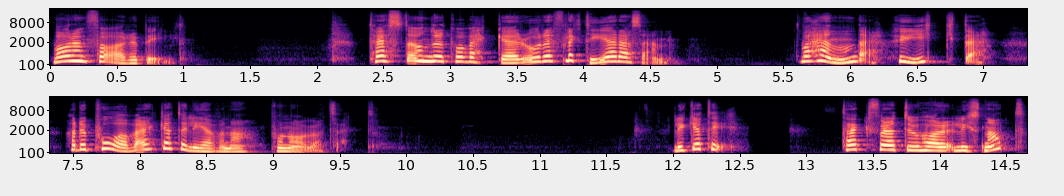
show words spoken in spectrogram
Var en förebild. Testa under ett par veckor och reflektera sen. Vad hände? Hur gick det? Har det påverkat eleverna på något sätt? Lycka till! Tack för att du har lyssnat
